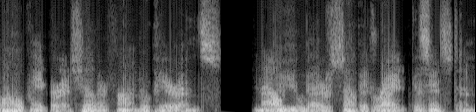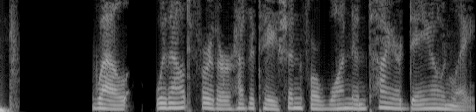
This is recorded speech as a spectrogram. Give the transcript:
with the wallpaper appearance. Now you better it right this instant. Well, without further hesitation for one entire day only,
